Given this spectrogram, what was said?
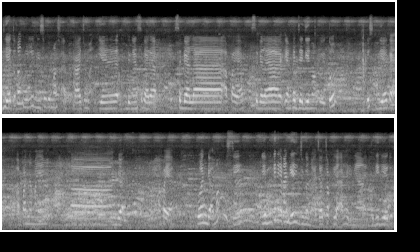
dia itu kan dulu disuruh masuk FK cuma ya dengan segala segala apa ya segala yang kejadian waktu itu terus dia kayak apa namanya eh, nggak apa ya bukan nggak mau sih ya mungkin karena dia juga nggak cocok ya akhirnya jadi dia tuh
